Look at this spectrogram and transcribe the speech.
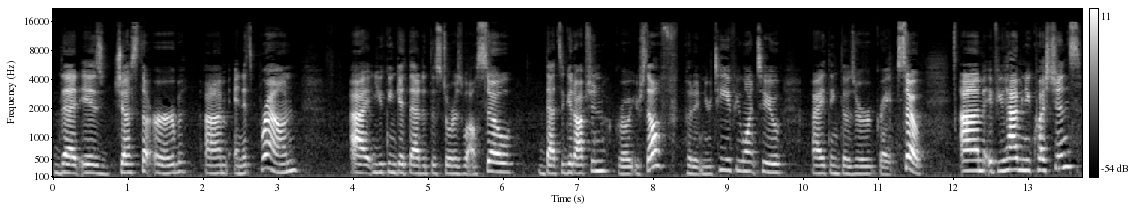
that is just the herb um, and it's brown. Uh, you can get that at the store as well. So that's a good option. Grow it yourself. Put it in your tea if you want to. I think those are great. So um, if you have any questions,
